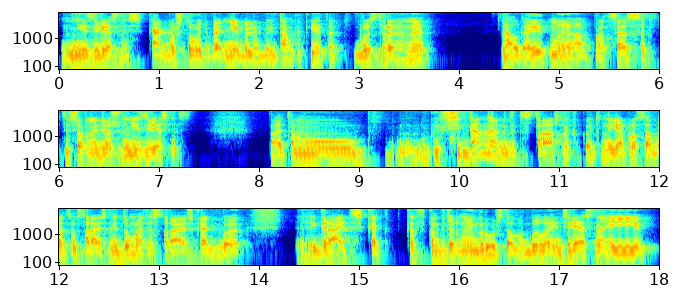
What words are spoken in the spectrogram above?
неизвестность. Как бы что у тебя не были бы там какие-то выстроены алгоритмы, процессы, ты все равно идешь в неизвестность. Поэтому ну, всегда, наверное, где-то страшно какой-то. Но я просто об этом стараюсь не думать, а стараюсь как бы играть как, как в компьютерную игру, чтобы было интересно и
